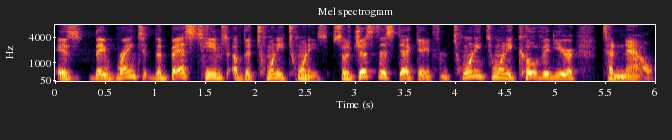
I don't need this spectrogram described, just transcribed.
is they ranked the best teams of the 2020s. So just this decade from 2020 COVID year to now.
